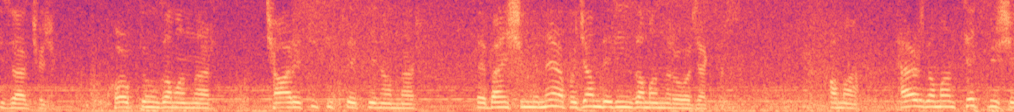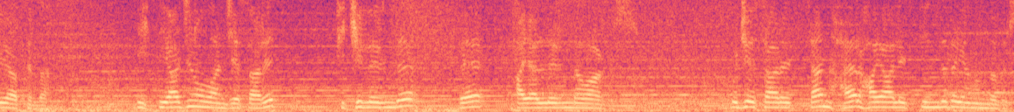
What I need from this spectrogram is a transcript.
güzel çocuk. Korktuğun zamanlar, çaresiz hissettiğin anlar ve ben şimdi ne yapacağım dediğin zamanlar olacaktır. Ama her zaman tek bir şeyi hatırla. İhtiyacın olan cesaret fikirlerinde ve hayallerinde vardır. Bu cesaret sen her hayal ettiğinde de yanındadır.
